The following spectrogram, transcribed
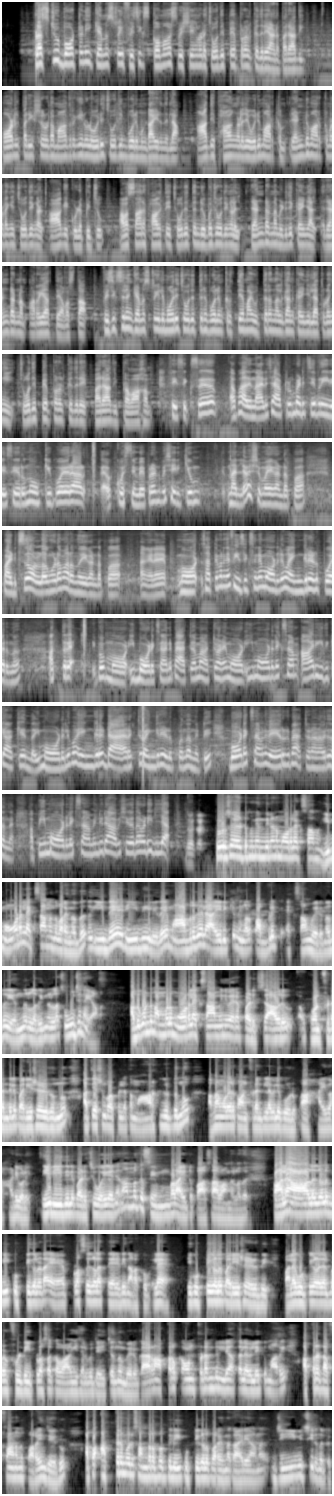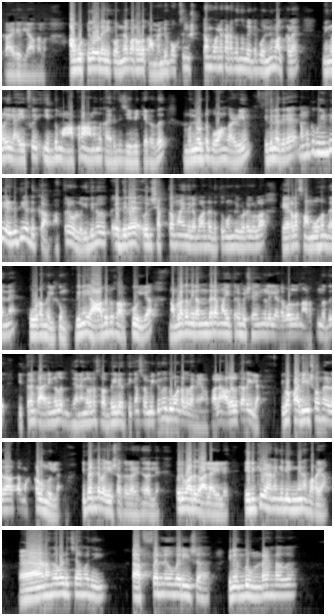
Plus two botany chemistry physics commerce വിഷയങ്ങളുടെ ചോദ്യപേപ്പറുകൾക്കെതിരെയാണ് പരാതി. മോഡൽ പരീക്ഷകളുടെ മാതൃകയിലുള്ള ഒരു ചോദ്യം പോലും ഉണ്ടായിരുന്നില്ല. ആദ്യ ഭാഗങ്ങളിലെ ഒരു മാർക്കും രണ്ട് മാർക്കും അടങ്ങിയ ചോദ്യങ്ങൾ ആകെ കുഴപ്പിച്ചു. അവസാന ഭാഗത്തെ ചോദ്യത്തിന്റെ ഉപചോദ്യങ്ങളിൽ രണ്ടെണ്ണം എഴുതി കഴിഞ്ഞാൽ രണ്ടെണ്ണം അറിയാത്ത അവസ്ഥ. ഫിസിക്സിലും കെമിസ്ട്രിയിലും ഒരു ചോദ്യത്തിന് പോലും കൃത്യമായി ഉത്തരം നൽകാൻ കഴിഞ്ഞില്ല തുടങ്ങി ചോദ്യപേപ്പറുകൾക്കെതിരെ പരാതി പ്രവാഹം. ഫിസിക്സ് പതിനാല് ചാപ്റ്ററും പഠിച്ച് പ്രീവിയസ് ഇയർ നോക്കി പോയ ഒരാൾ. ക്വസ്റ്റ്യൻ പേപ്പർ കണ്ടപ്പോൾ ശരിക്കും നല്ല വിഷമമായി കണ്ടപ്പോൾ പഠിച്ചത് ഉള്ളതും കൂടെ മറന്നുപോയി കണ്ടപ്പോൾ അങ്ങനെ മോ സത്യം പറഞ്ഞാൽ ഫിസിക്സിന്റെ മോഡൽ ഭയങ്കര എളുപ്പമായിരുന്നു. അത്ര ഇപ്പോൾ മോ ഈ ബോർഡ് എക്സാമിന്റെ പാറ്റേൺ മാറ്റുവാണെങ്കിൽ മോഡ് ഈ മോഡൽ എക്സാം ആ രീതിക്ക് ആക്കിയ എന്താ? ഈ മോഡൽ ഭയങ്കര ഡയറക്റ്റ് ഭയങ്കര എളുപ്പം തന്നിട്ട് ബോർഡ് എക്സാമിന് വേറൊരു പാറ്റേൺ ആണ് അവർ തന്നത് അപ്പോൾ ഈ മോഡൽ എക്സാമിന്റെ ഒരു ആവശ്യകത അവിടെ ഇല്ല. തീർച്ചയായിട്ടും പിന്നെ എന്തിനാണ് മോഡൽ എക്സാം ഈ മോഡൽ എക്സാം എന്ന് പറയുന്നത് ഇതേ രീതിയിൽ ഇതേ മാതൃകയിലായിരിക്കും നിങ്ങൾ പബ്ലിക് എക്സാം വരുന്നത് എന്നുള്ളതിനുള്ള സൂചനയാണ്. അതുകൊണ്ട് നമ്മൾ മോഡൽ എക്സാമിന് വരെ പഠിച്ച് ആ ഒരു കോൺഫിഡന്റിൽ പരീക്ഷ എഴുതുന്നു. അത്യാവശ്യം കുഴപ്പമില്ലാത്ത മാർക്ക് കിട്ടുന്നു. അപ്പോൾ നമ്മളൊരു കോൺഫിഡന്റ് ലെവൽ കൂടും. ആ ഹൈവ അടിപൊളി. ഈ രീതിയിൽ പഠിച്ചു പോയി കഴിഞ്ഞാൽ നമുക്ക് സിമ്പിളായിട്ട് പാസ്സാവാന്നുള്ളത് പല ആളുകളും ഈ കുട്ടികളുടെ എ പ്ലസുകളെ തേടി നടക്കും അല്ലേ? ഈ കുട്ടികൾ പരീക്ഷ എഴുതി പല കുട്ടികൾ ചിലപ്പോൾ ഫുൾ ഡി പ്ലസ് ഒക്കെ വാങ്ങി ചിലപ്പോൾ ജയിച്ചെന്നും വരും. കാരണം അത്ര കോൺഫിഡന്റ് ഇല്ലാത്ത ലെവലിലേക്ക് മാറി അത്ര ടഫാണെന്ന് പറയും ചെയ്തു. അപ്പൊ അത്തരം ഒരു സന്ദർഭത്തിൽ ഈ കുട്ടികൾ പറയുന്ന കാര്യമാണ് ജീവിച്ചിരുന്നിട്ട് കാര്യമില്ല എന്നുള്ളത്. ആ കുട്ടികളോട് എനിക്ക് ഒന്നേ പറയുള്ളൂ കമന്റ് ബോക്സിൽ ഇഷ്ടം പോലെ കിടക്കുന്നുണ്ട് എന്റെ പൊന്നു മക്കളെ. നിങ്ങൾ ഈ ലൈഫ് ഇത് മാത്രമാണെന്ന് കരുതി ജീവിക്കരുത്. മുന്നോട്ട് പോകാൻ കഴിയും. ഇതിനെതിരെ നമുക്ക് വീണ്ടും എഴുതിയെടുക്കാം. അത്രേ ഉള്ളൂ. ഇതിന് എതിരെ ഒരു ശക്തമായ നിലപാടെടുത്തുകൊണ്ട് ഇവിടെയുള്ള കേരള സമൂഹം തന്നെ കൂടെ നിൽക്കും. ഇതിന് യാതൊരു തർക്കവും ഇല്ല. നമ്മളൊക്കെ നിരന്തരമായി ഇത്തരം വിഷയങ്ങളിൽ ഇടപെടൽ നടത്തുന്നത് ഇത്തരം കാര്യങ്ങൾ ജനങ്ങളുടെ ശ്രദ്ധയിൽ എത്തിക്കാൻ ശ്രമിക്കുന്നത് ഇതുകൊണ്ടൊക്കെ തന്നെയാണ്. പല ആളുകൾക്കറിയില്ല ഇവ പരീക്ഷ ഒന്നും എഴുതാത്ത മക്കളൊന്നുമില്ല. ഇപ്പം എന്റെ പരീക്ഷ ഒക്കെ കഴിഞ്ഞതല്ലേ? ഒരുപാട് കാലമായില്ലേ എനിക്ക് വേണമെങ്കിൽ ഇങ്ങനെ പറയാം. വേണമെങ്കിൽ പഠിച്ചാൽ മതി. ടഫ് തന്നെയും പരീക്ഷ. പിന്നെ എന്തും ഉണ്ടാവുക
